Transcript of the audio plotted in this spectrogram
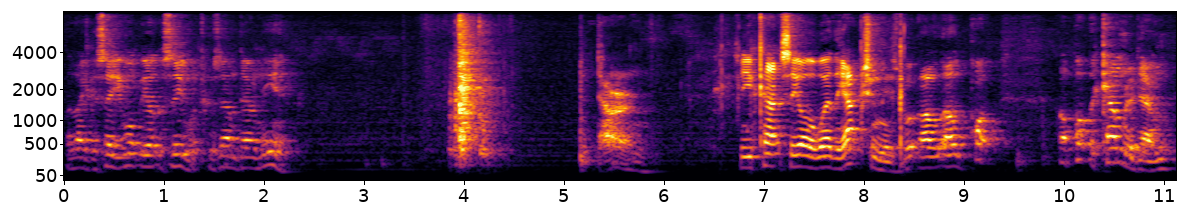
But like I say, you won't be able to see much because I'm down here. You can't see all where the action is, but I'll, I'll I'll pop the camera down.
